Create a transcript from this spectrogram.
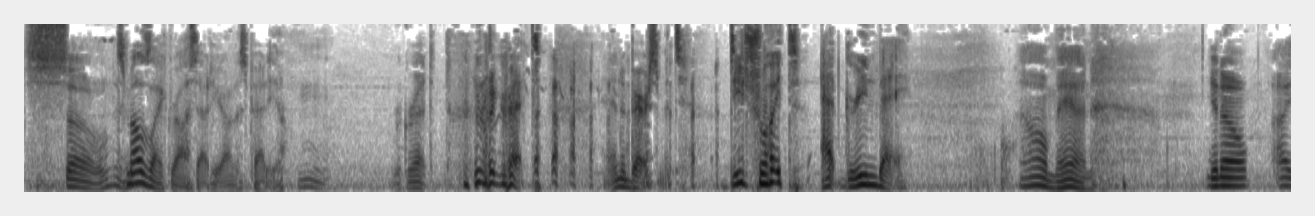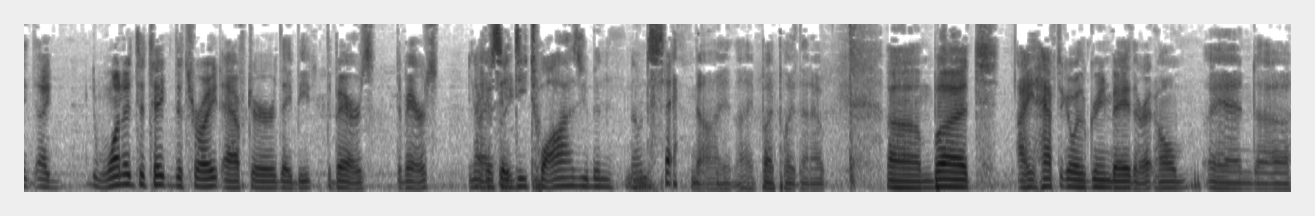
So smells like Ross out here on his patio. regret. Regret and embarrassment. Detroit at Green Bay. Oh man, you know I I wanted to take Detroit after they beat the Bears. The Bears. You're not gonna say. Detroit as you've been known to say. No, I, I I played that out. Um, but I have to go with Green Bay. They're at home, and uh,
